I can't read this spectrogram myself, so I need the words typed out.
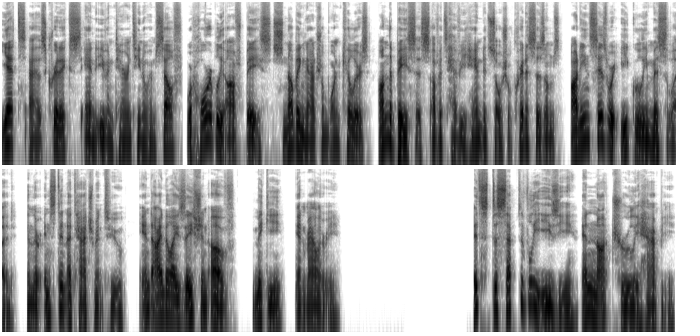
Yet, as critics, and even Tarantino himself, were horribly off base snubbing Natural Born Killers on the basis of its heavy handed social criticisms, audiences were equally misled in their instant attachment to and idolization of Mickey and Mallory. It's deceptively easy and not truly happy.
